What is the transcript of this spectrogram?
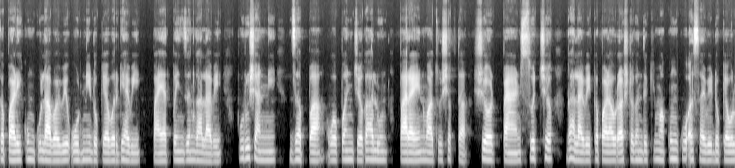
कपाळी कुंकू लावावे ओढणी डोक्यावर घ्यावी पायात पैंजण घालावे. पुरुषांनी झप्पा व पंच घालून पारायण वाचू शकता. शर्ट पॅन्ट स्वच्छ घालावे. कपाळावर अष्टगंध किंवा कुंकू असावे. डोक्यावर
